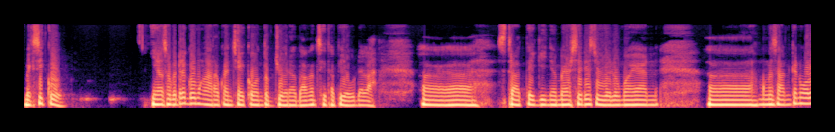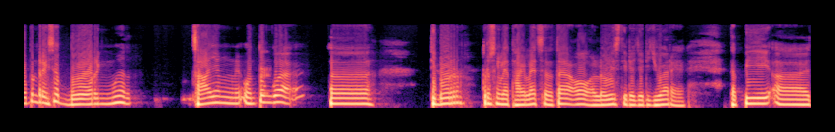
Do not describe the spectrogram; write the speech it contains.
Meksiko. Yang sebenarnya gue mengharapkan Ceko untuk juara banget sih, tapi ya udahlah. Uh, strateginya Mercedes juga lumayan uh, mengesankan, walaupun race-nya boring banget. Sayang, untung gue uh, tidur terus ngeliat highlights ternyata oh Lewis tidak jadi juara ya. Tapi uh,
